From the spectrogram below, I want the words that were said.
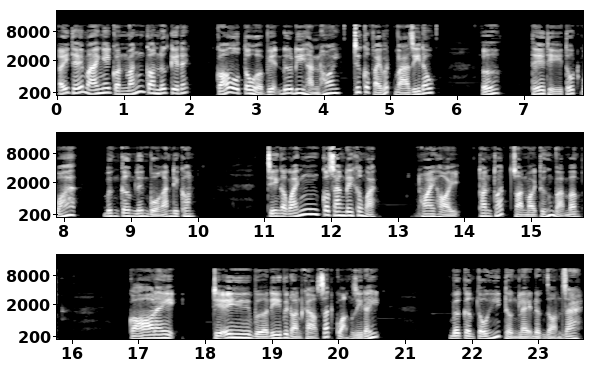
Ấy thế mà anh ấy còn mắng con nữa kia đấy. Có ô tô ở viện đưa đi hẳn hoi, chứ có phải vất vả gì đâu. Ừ, thế thì tốt quá bưng cơm lên buồng ăn đi con. Chị Ngọc Ánh có sang đây không ạ? Hoài hỏi, thoăn thoát dọn mọi thứ và mâm. Có đây, chị ấy vừa đi với đoàn khảo sát quạng gì đấy. Bữa cơm tối thường lệ được dọn ra,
